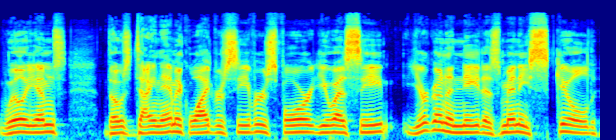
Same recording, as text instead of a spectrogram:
Williams, those dynamic wide receivers for USC, you're going to need as many skilled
